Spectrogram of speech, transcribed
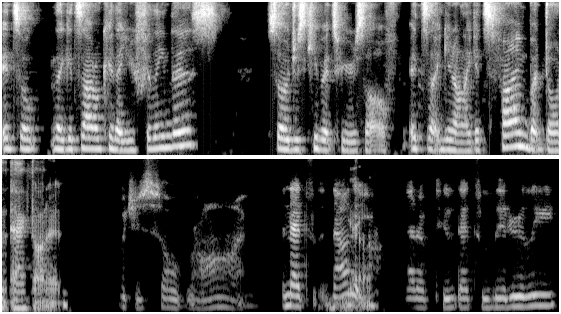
it's so like it's not okay that you're feeling this, so just keep it to yourself. It's like you know, like it's fine, but don't act on it. Which is so wrong, and that's now yeah. that you that up too. That's literally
